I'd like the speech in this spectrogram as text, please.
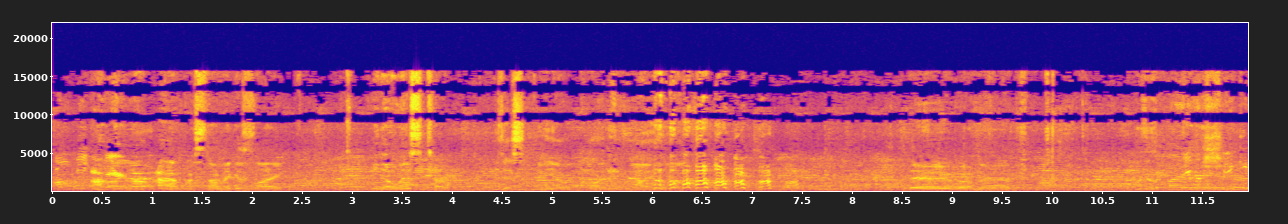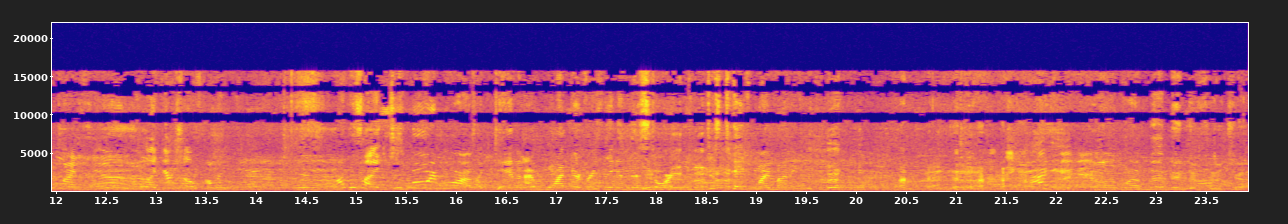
I'll meet you I, there. you know, I, my stomach is like, you know when it's turned? You just video recording. You know? there you go, man. They were shaking my hand. They're like, you're so funny. I was like, just more and more. I was like, damn it, I want everything in this store. Just take my money. Well, well, maybe in the future.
